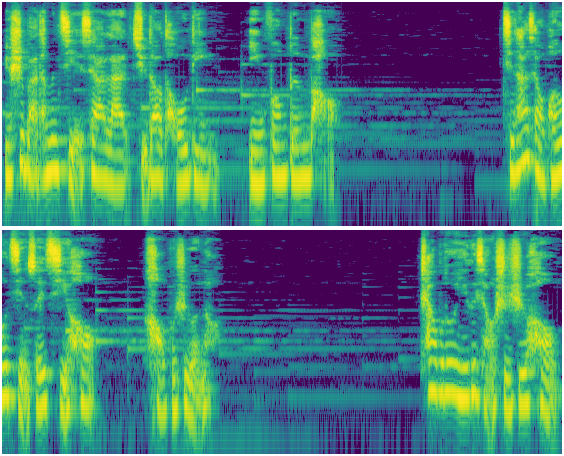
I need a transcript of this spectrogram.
于是把它们解下来举到头顶，迎风奔跑。其他小朋友紧随其后，好不热闹。差不多一个小时之后，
